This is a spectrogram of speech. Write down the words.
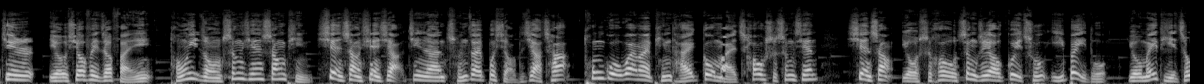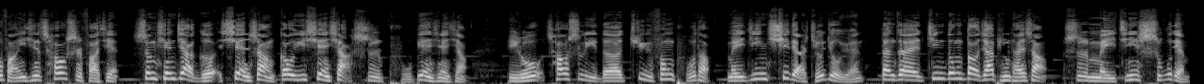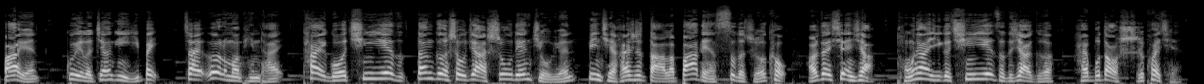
近日，有消费者反映，同一种生鲜商品线上线下竟然存在不小的价差。通过外卖平台购买超市生鲜，线上有时候甚至要贵出一倍多。有媒体走访一些超市，发现生鲜价格线上高于线下是普遍现象。比如，超市里的飓风葡萄每斤七点九九元，但在京东到家平台上是每斤十五点八元，贵了将近一倍。在饿了么平台，泰国青椰子单个售价十五点九元，并且还是打了八点四的折扣；而在线下，同样一个青椰子的价格还不到十块钱。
